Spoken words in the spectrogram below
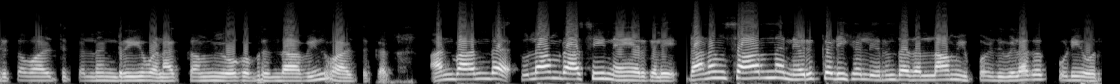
இருக்க வாழ்த்துக்கள் நன்றி வணக்கம் யோக பிருந்தாவின் வாழ்த்துக்கள். அன்பார்ந்த துலாம் ராசி நேயர்களே தனம் சார்ந்த நெருக்கடிகள் இருந்ததெல்லாம் இப்பொழுது விலகக்கூடிய ஒரு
